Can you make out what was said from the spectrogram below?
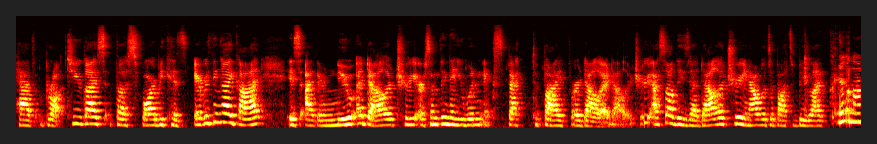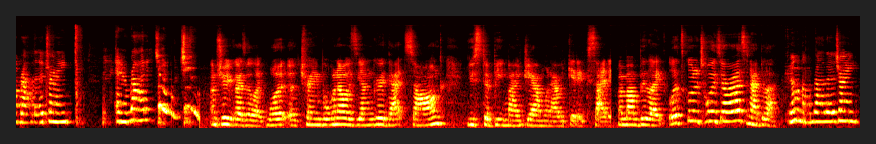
have brought to you guys thus far because everything I got is either new at Dollar Tree or something that you wouldn't expect to buy for a dollar at Dollar Tree. I saw these at Dollar Tree and I was about to be like, come on ride the train and ride choo choo. I'm sure you guys are like, what, a train? But when I was younger, that song used to be my jam when I would get excited. My mom would be like, let's go to Toys R Us and I'd be like, come on ride the train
